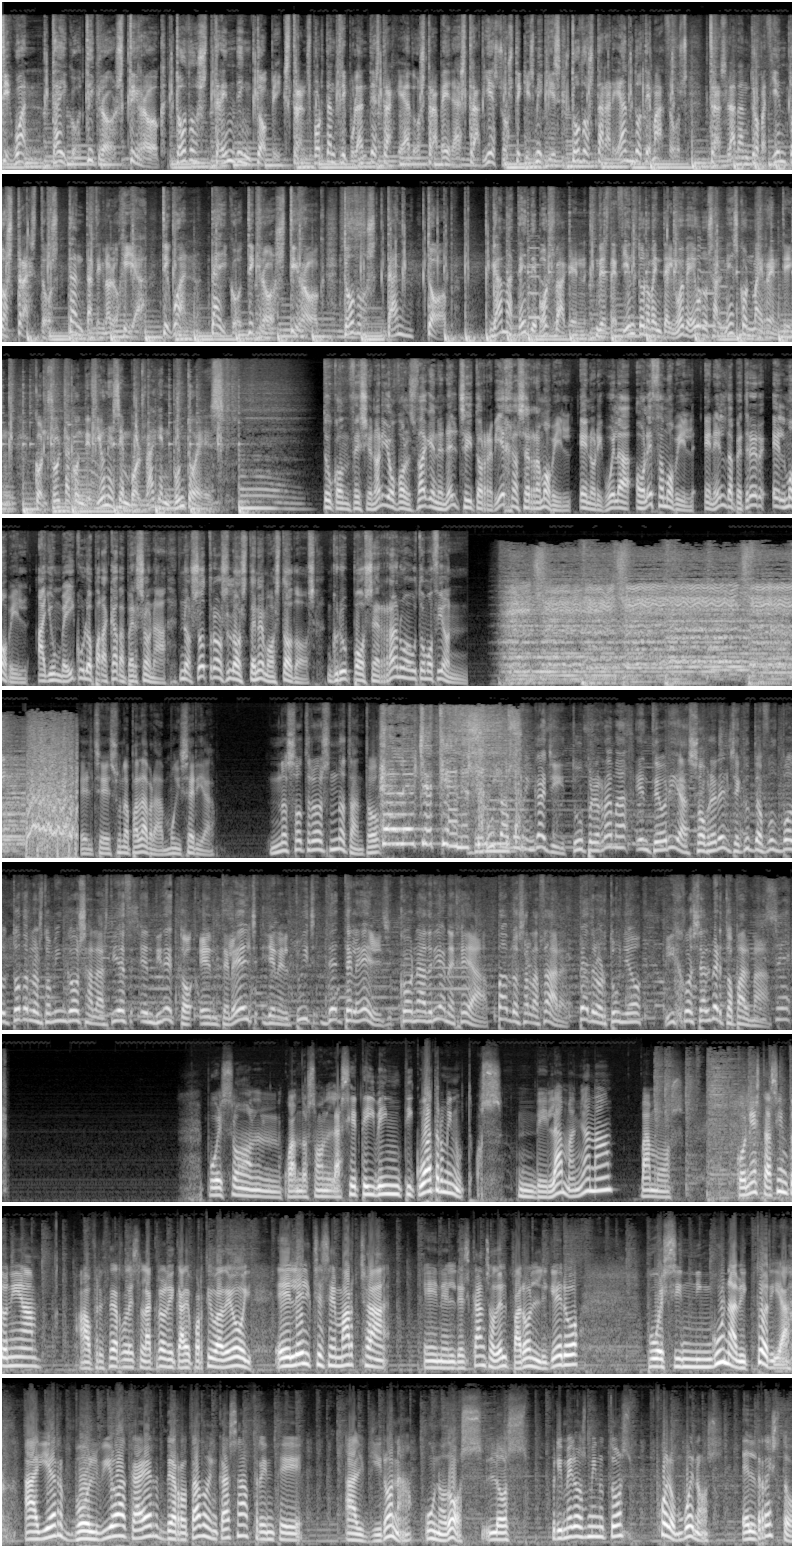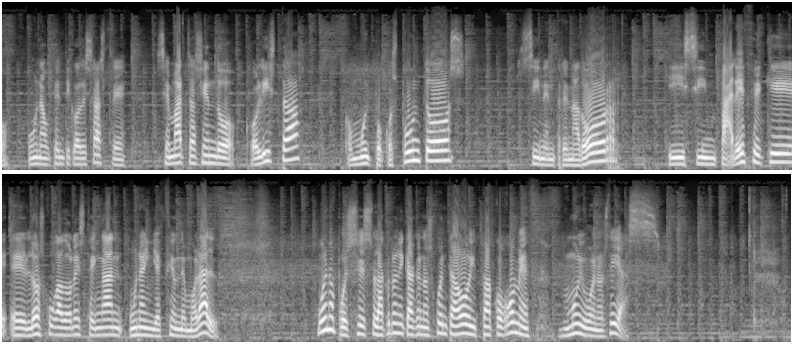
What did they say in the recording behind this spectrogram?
Tiguan, Taigo, T-Cross, T-Rock, todos trending topics. Transportan tripulantes trajeados, traperas, traviesos, tiquismiquis, todos tarareando temazos. Trasladan tropecientos trastos, tanta tecnología. Tiguan, Taigo, T-Cross, T-Rock, todos tan top. Gama T de Volkswagen, desde 199 euros al mes con MyRenting. Consulta condiciones en volkswagen.es. Tu concesionario Volkswagen en Elche y Torrevieja Serra Móvil, en Orihuela Oleza Móvil, en Elda Petrer El Móvil. Hay un vehículo para cada persona. Nosotros los tenemos todos. Grupo Serrano Automoción. Elche es una palabra muy seria. Nosotros no tanto. El Elche tiene su Debuta Buringalli, tu programa en teoría sobre el Elche Club de Fútbol todos los domingos a las 10 en directo en Teleelch y en el Twitch de Teleelch con Adrián Egea, Pablo Salazar, Pedro Ortuño y José Alberto Palma. Pues son cuando son las 7 y 24 minutos de la mañana. Vamos con esta sintonía a ofrecerles la crónica deportiva de hoy. El Elche se marcha en el descanso del parón liguero Pues sin ninguna victoria. Ayer volvió a caer derrotado en casa frente al Girona, 1-2. Los primeros minutos fueron buenos, el resto un auténtico desastre. Se marcha siendo colista, con muy pocos puntos, sin entrenador y sin parece que eh, los jugadores tengan una inyección de moral. Bueno, pues es la crónica que nos cuenta hoy Paco Gómez. Muy buenos días.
